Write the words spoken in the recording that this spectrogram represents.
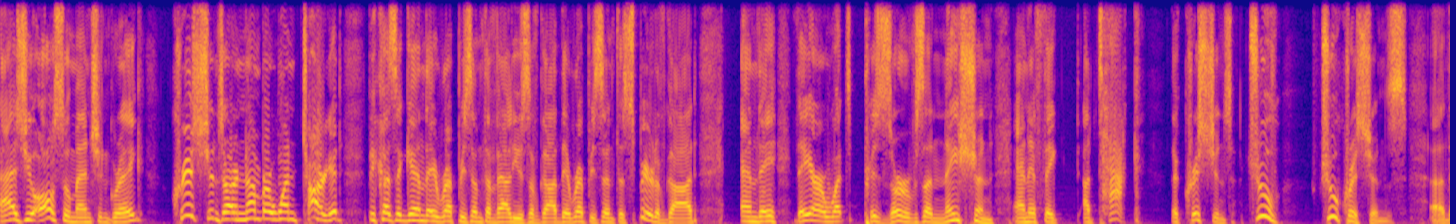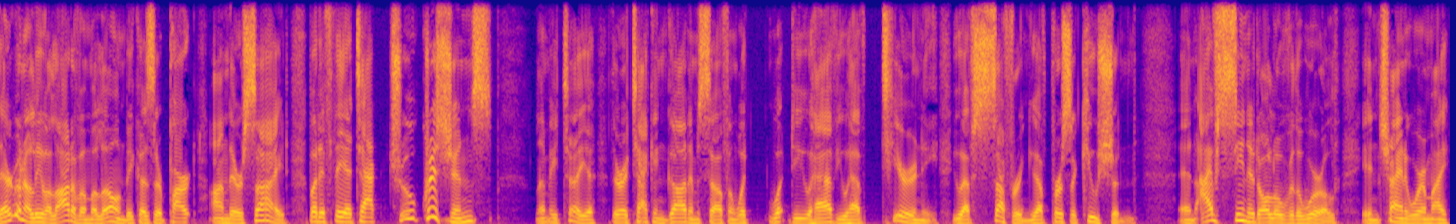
as you also mentioned, Greg, Christians are number one target because again they represent the values of God, they represent the spirit of God, and they they are what preserves a nation. And if they attack the Christians, true true Christians, uh, they're going to leave a lot of them alone because they're part on their side. But if they attack true Christians, let me tell you, they're attacking God Himself. And what, what do you have? You have tyranny, you have suffering, you have persecution. And I've seen it all over the world. In China, where my,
